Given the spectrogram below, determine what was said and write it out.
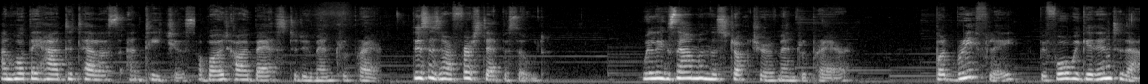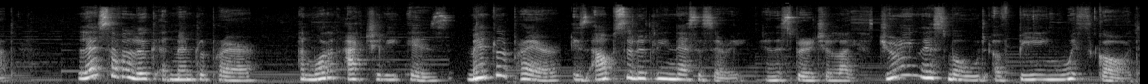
and what they had to tell us and teach us about how best to do mental prayer. This is our first episode. We'll examine the structure of mental prayer, but briefly, before we get into that, let's have a look at mental prayer and what it actually is. Mental prayer is absolutely necessary in the spiritual life. During this mode of being with God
